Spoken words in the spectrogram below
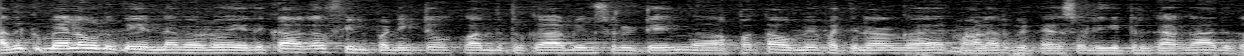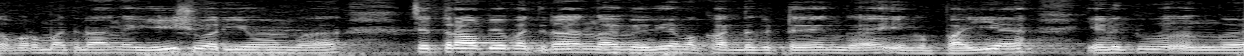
அதுக்கு மேலே உனக்கு என்ன வேணும்? எதுக்காக ஃபீல் பண்ணிக்கிட்டு உட்காந்துட்டு இருக்க அப்படின்னு சொல்லிட்டு எங்கள் அப்பத்தாவுமே பார்த்தீங்கன்னா அங்கே மலர்கிட்ட சொல்லிக்கிட்டு இருக்காங்க. அதுக்கப்புறம் பார்த்தீங்கன்னா அங்கே ஈஸ்வரியும் அவங்க சித்ராவுமே பார்த்தீங்கன்னா அங்கே வெளியே உட்காந்துக்கிட்டு இங்கே எங்கள் பையன் எனக்கு இங்கே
